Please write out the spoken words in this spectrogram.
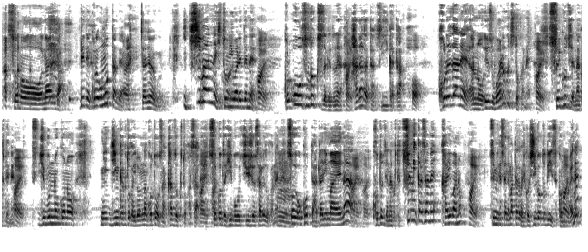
その、なんか。でね、これ思ったんだよ。田島君。一番ね、人に言われてね、はい。これオーソドックスだけどね、はい。腹が立つ言い方。はこれがね、あの、要するに悪口とかね、はい。そういうことじゃなくてね、はい。自分のこの、に人格とかいろんなことをさ、家族とかさ、はいはい。そういうことを誹謗中傷されるとかね、うん。そういう怒って当たり前なことじゃなくて、積み重ね、会話の、はい。積み重ね、まあ、例えば仕事でいいですこの場合ね。はい。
